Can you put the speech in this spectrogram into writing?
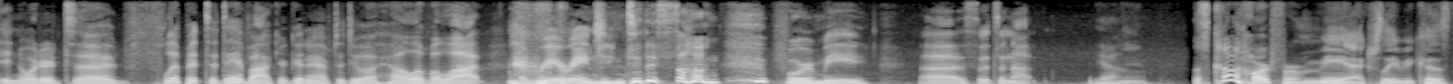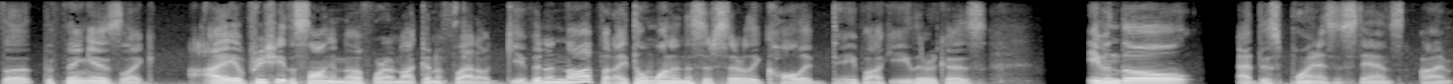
in order to flip it to Daebak, you're going to have to do a hell of a lot of rearranging to this song for me. Uh, so it's a not. Yeah, Yeah. That's kind of hard for me actually because the the thing is like I appreciate the song enough where I'm not gonna flat out give it a not, but I don't want to necessarily call it Daebak either because even though at this point as it stands I'm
